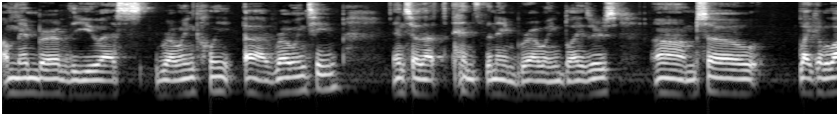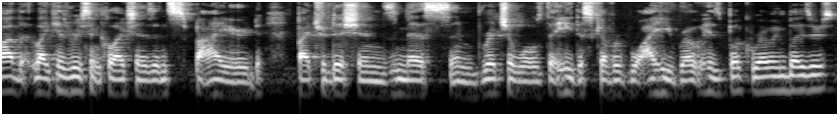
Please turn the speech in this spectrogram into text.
a member of the U.S. rowing clean, uh, rowing team, and so that's hence the name Rowing Blazers. Um, so like a lot of like his recent collection is inspired by traditions myths and rituals that he discovered why he wrote his book rowing blazers.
